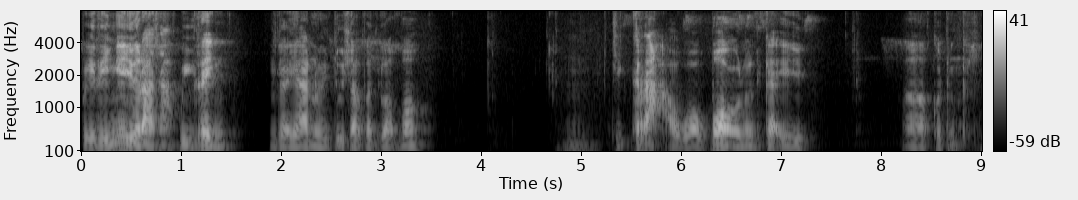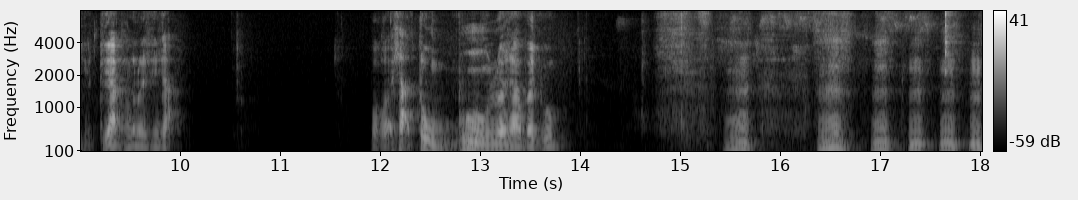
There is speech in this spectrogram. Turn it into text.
Piringe ya rasa piring. Gawe anu itu sahabatku apa? Hmm, cikrak apa ngono dikai uh, godhong gedhak ngono sing sak Pokoke sak tumbu ngono sahabatku. Hmm. Hmm. Hmm. Hmm. Hmm. Hmm.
